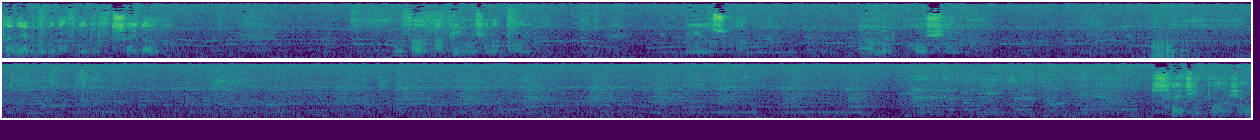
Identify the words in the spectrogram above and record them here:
ten jak gdyby nas nie dostrzegał. No napijmy się napoju. I już mamy. Mamy 8. Trzeci poziom.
